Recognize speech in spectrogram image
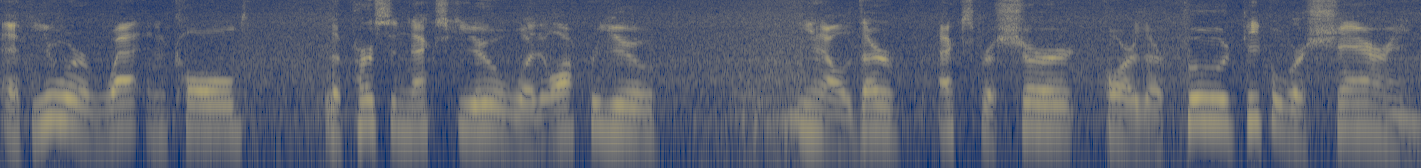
if you were wet and cold, the person next to you would offer you, you know, their extra shirt or their food. People were sharing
